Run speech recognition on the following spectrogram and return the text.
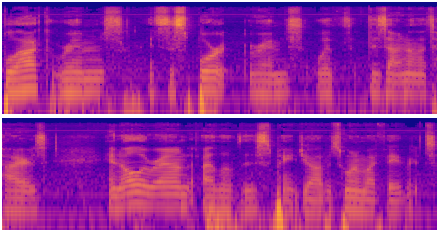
black rims. It's the sport rims with design on the tires. And all around, I love this paint job. It's one of my favorites.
